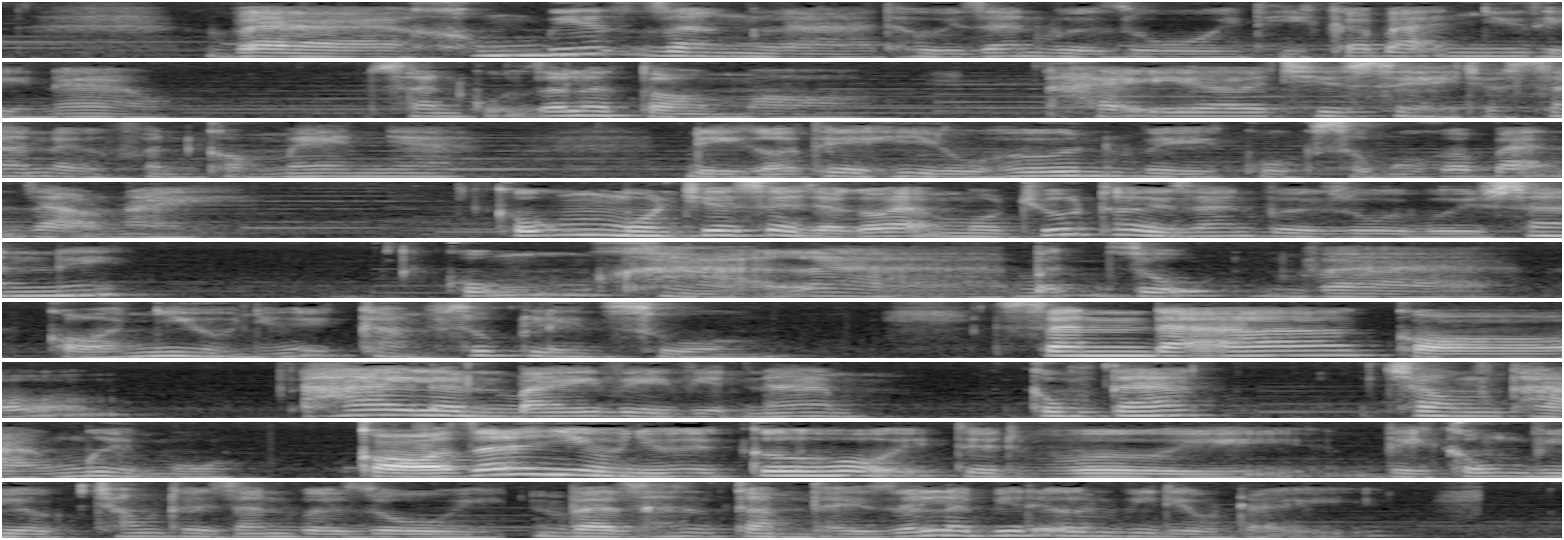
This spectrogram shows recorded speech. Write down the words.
Và không biết rằng là thời gian vừa rồi thì các bạn như thế nào. Sun cũng rất là tò mò. Hãy ờ, chia sẻ cho Sun ở phần comment nha, Để có thể hiểu hơn về cuộc sống của các bạn dạo này. Cũng muốn chia sẻ cho các bạn một chút thời gian vừa rồi với Sun ấy. Cũng khá là bận rộn và có nhiều những cái cảm xúc lên xuống. Sun đã có hai lần bay về Việt Nam công tác trong tháng 11 có rất là nhiều những cái cơ hội tuyệt vời về công việc trong thời gian vừa rồi và cảm thấy rất là biết ơn vì điều đấy.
